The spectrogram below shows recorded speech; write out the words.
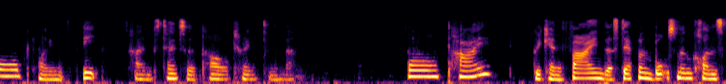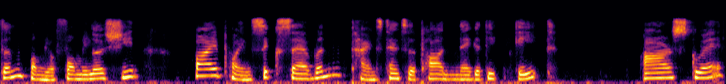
4.8 times 10 to the power 29. For pi we can find the Stefan Boltzmann constant from your formula sheet. 5.67 times 10 to the power negative 8 r squared.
